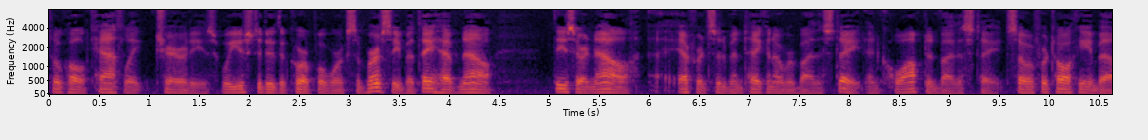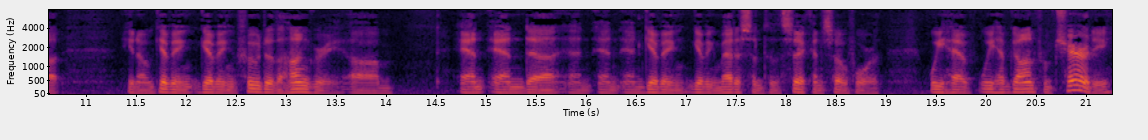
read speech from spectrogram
so-called Catholic charities, we used to do the corporal works of mercy, but they have now these are now efforts that have been taken over by the state and co-opted by the state. So if we're talking about you know giving giving food to the hungry. Um, and and, uh, and and and giving giving medicine to the sick and so forth. We have we have gone from charity,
